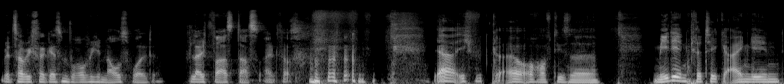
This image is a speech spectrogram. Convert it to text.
jetzt habe ich vergessen, worauf ich hinaus wollte. Vielleicht war es das einfach. ja, ich würde auch auf diese Medienkritik eingehen.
